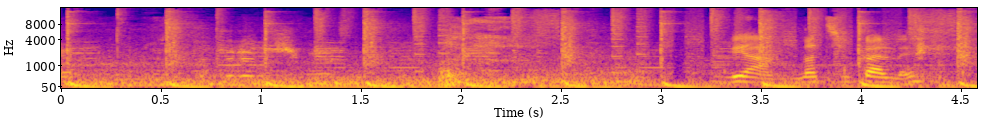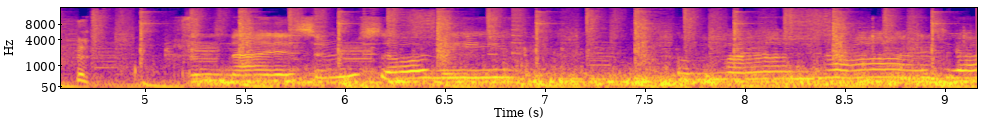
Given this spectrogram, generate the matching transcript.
도착하겠는데요. 속도 줄여주시고요. 미안, 나 집 갈래. 나의 숨소리 그만하자,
